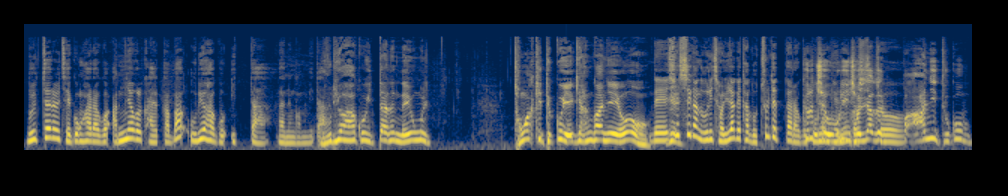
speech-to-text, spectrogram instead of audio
물자를 제공하라고 압력을 가할까봐 우려하고 있다라는 겁니다. 우려하고 있다는 내용을 정확히 듣고 얘기한 거 아니에요? 네, 실시간 우리 전략에 다 노출됐다라고 그렇죠. 보면 되는 우리 전략을 것이죠. 많이 두고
